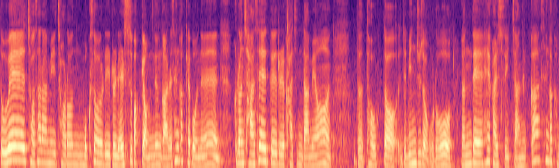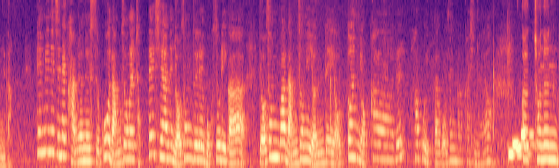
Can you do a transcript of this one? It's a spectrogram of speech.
또 왜 저 사람이 저런 목소리를 낼 수밖에 없는가를 생각해보는 그런 자세들을 가진다면 더욱더 이제 민주적으로 연대해 갈 수 있지 않을까 생각합니다. 페미니즘의 가면을 쓰고 남성을 적대시하는 여성들의 목소리가 여성과 남성의 연대에 어떤 역할을 하고 있다고 생각하시나요? 그러니까 저는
